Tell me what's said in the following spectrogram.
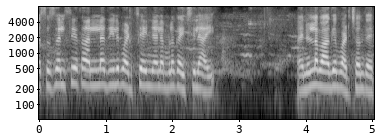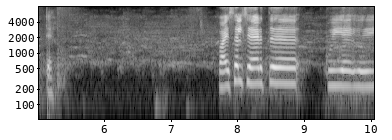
എസ് എസ് എൽ സി ഒക്കെ നല്ല ഇതിൽ പഠിച്ചു കഴിഞ്ഞാൽ നമ്മൾ കഴിച്ചിലായി. അതിനുള്ള ഭാഗ്യം പഠിച്ചോൻ തെറ്റേ. ഫൈസൽ ചേർത്ത് കുയ്യ ഈ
